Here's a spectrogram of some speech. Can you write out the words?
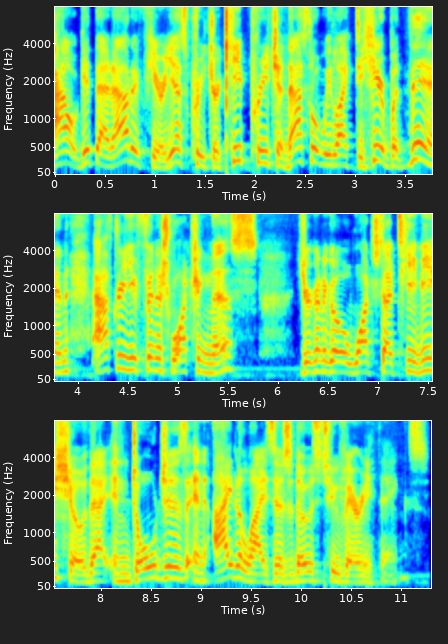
out get that out of here. Yes preacher keep preaching. That's what we like to hear. But then after you finish watching this you're going to go watch that tv show that indulges and idolizes those two very things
